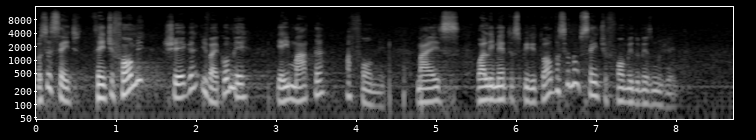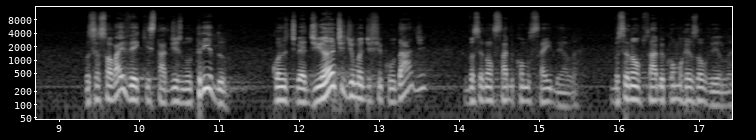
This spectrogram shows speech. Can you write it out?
você sente. Sente fome, chega e vai comer. E aí mata a fome. Mas o alimento espiritual, você não sente fome do mesmo jeito. Você só vai ver que está desnutrido quando estiver diante de uma dificuldade e você não sabe como sair dela. Você não sabe como resolvê-la.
